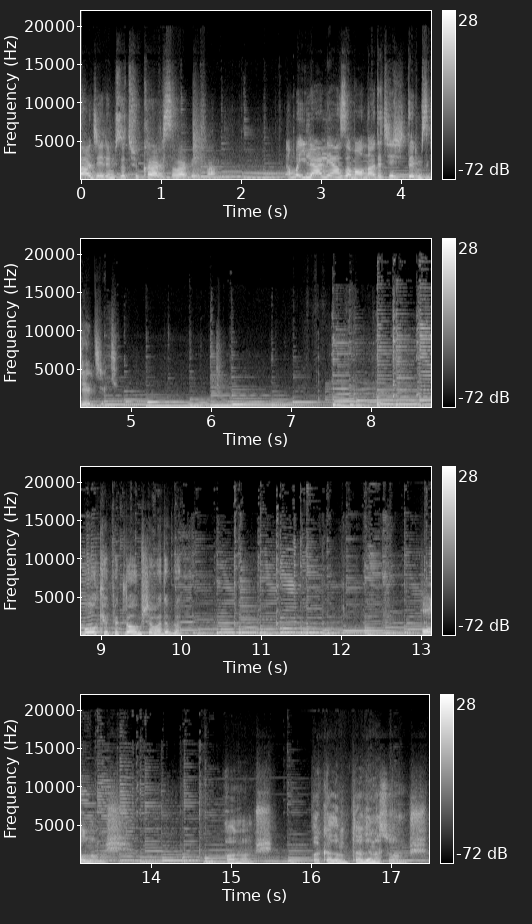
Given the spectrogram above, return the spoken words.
Sadece elimizde Türk kahvesi var beyefendi. Ama ilerleyen zamanlarda çeşitlerimiz gelecek. Bol köpüklü olmuş ama değil mi? Olmamış. Olmamış. Bakalım tadı nasıl olmuş.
